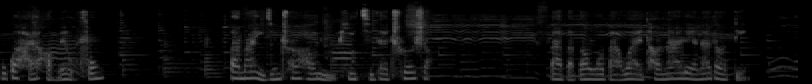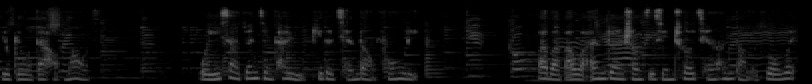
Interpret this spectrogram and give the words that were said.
不过还好没有风。爸妈已经穿好雨披，骑在车上。爸爸帮我把外套拉链拉到顶，又给我戴好帽子。我一下钻进他雨披的前挡风里。爸爸把我安顿上自行车前横挡的座位，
